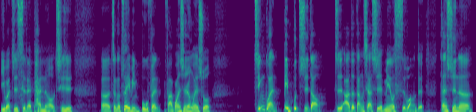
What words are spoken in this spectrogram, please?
意外致死来判呢？哦，其实呃整个罪名部分，法官是认为说，尽管并不知道。是阿德当下是没有死亡的，但是呢，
